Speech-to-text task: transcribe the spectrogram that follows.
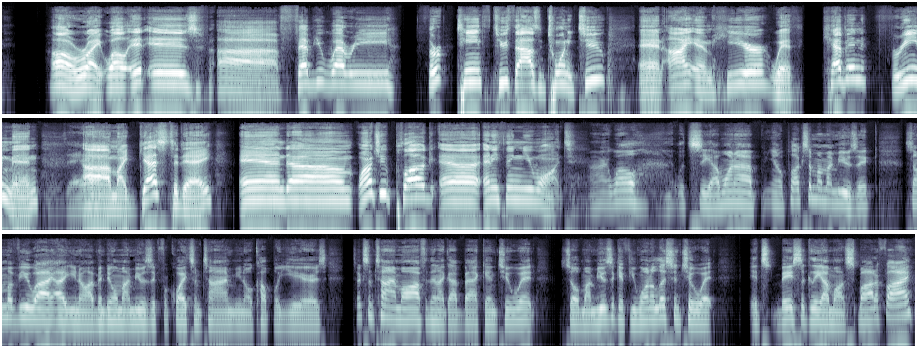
All right. Well, it is uh, February 13th, 2022, and I am here with Kevin Freeman, uh, my guest today. And um, why don't you plug uh, anything you want? All right. Well, let's see. I want to, you know, plug some of my music. Some of you, I, I, you know, I've been doing my music for quite some time. You know, a couple years. Took some time off, and then I got back into it. So my music, if you want to listen to it, it's basically I'm on Spotify,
